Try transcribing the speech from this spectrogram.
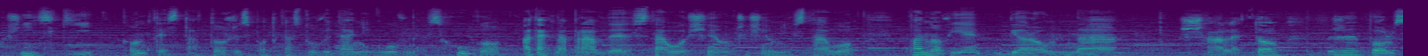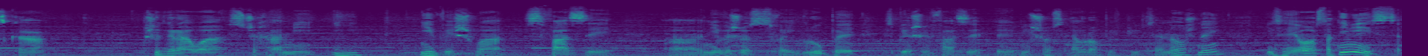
Kosiński, kontestatorzy z podcastu Wydanie Główne z Hugo. A tak naprawdę stało się, czy się nie stało, panowie biorą na szale to, że Polska przegrała z Czechami i nie wyszła z fazy, nie wyszła ze swojej grupy, z pierwszej fazy y, Mistrzostw Europy w piłce nożnej i zajęła ostatnie miejsce.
